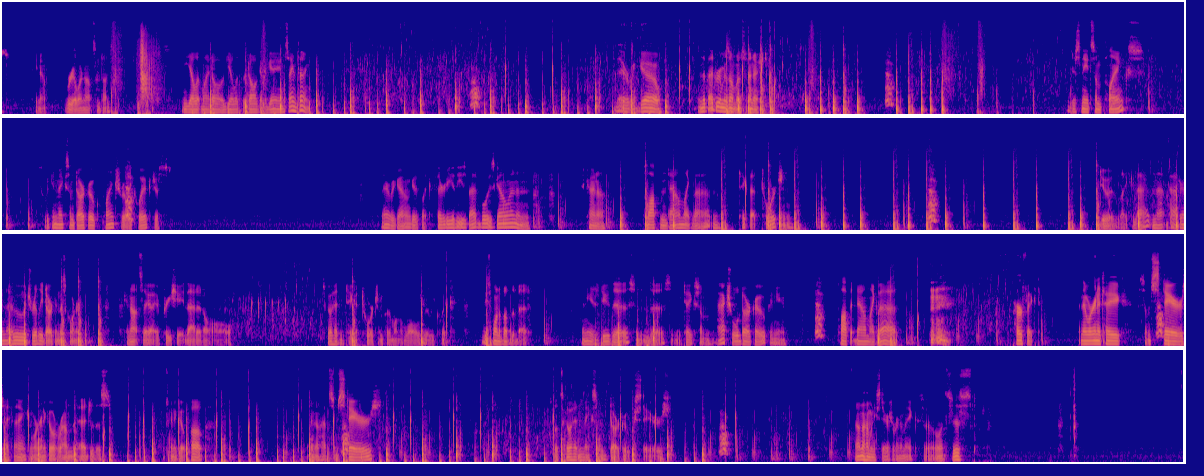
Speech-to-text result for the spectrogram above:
you know, real or not sometimes. Yell at my dog, yell at the dog in the game, same thing. There we go. And the bedroom is almost finished. Just need some planks. So we can make some dark oak planks really quick, just... There we go, get like 30 of these bad boys going and just kind of plop them down like that and take that torch and do it like that that. Ooh, it's really dark in this corner. Cannot say I appreciate that at all. Let's go ahead and take a torch and put them on the walls really quick. At least one above the bed. Then you just do this and this, and you take some actual dark oak and you plop it down like that. Perfect. And then we're going to take some stairs, I think, and we're going to go around the edge of this. It's going to go up. And some stairs. So let's go ahead and make some dark oak stairs. I don't know how many stairs we're going to make, so let's just...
